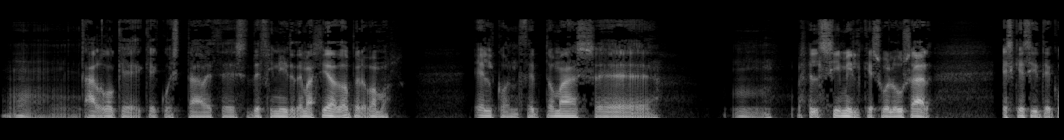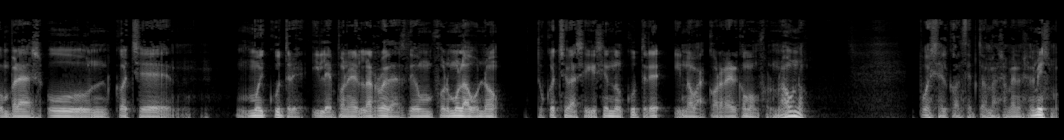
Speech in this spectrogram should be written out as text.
Mm, algo que, cuesta a veces definir demasiado, pero vamos, el concepto más, eh, mm, el símil que suelo usar es que si te compras un coche muy cutre y le pones las ruedas de un Fórmula 1, tu coche va a seguir siendo un cutre y no va a correr como un Fórmula 1. Pues el concepto es más o menos el mismo.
